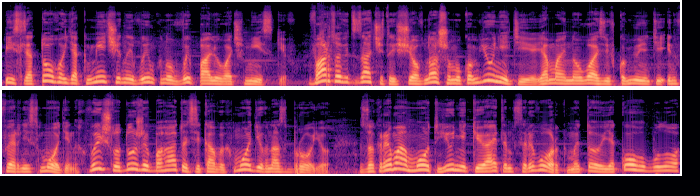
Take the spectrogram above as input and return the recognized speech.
після того, як Мічений вимкнув випалювач мізків. Варто відзначити, що в нашому ком'юніті, я маю на увазі в ком'юніті Infernis Modding, вийшло дуже багато цікавих модів на зброю. Зокрема, мод Unique Items Rework, метою якого було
